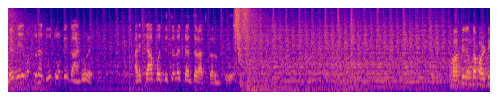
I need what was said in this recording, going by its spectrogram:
मी म्हणजे म्हणतो ना दूध तोंडी गांडूळ आहे. आणि त्या पद्धतीनं त्यांचं राजकारण सुरू आहे. भारतीय जनता पार्टी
